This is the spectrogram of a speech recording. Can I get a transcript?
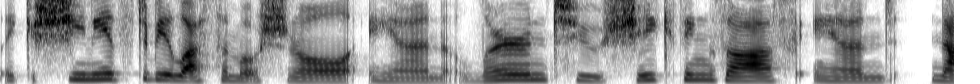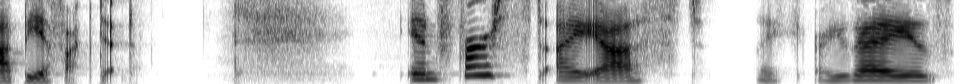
like, she needs to be less emotional and learn to shake things off and not be affected. And first, I asked, like, are you guys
